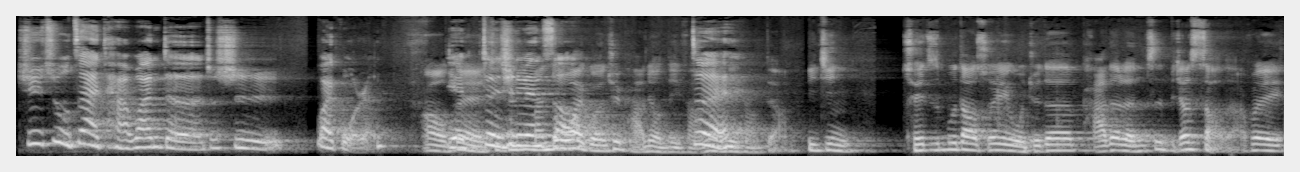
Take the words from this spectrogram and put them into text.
居住在台湾的，就是外国人。哦，也对，对去那边走外国人去爬那种地方，对那种地方对啊，毕竟垂直步道，所以我觉得爬的人是比较少的、会，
